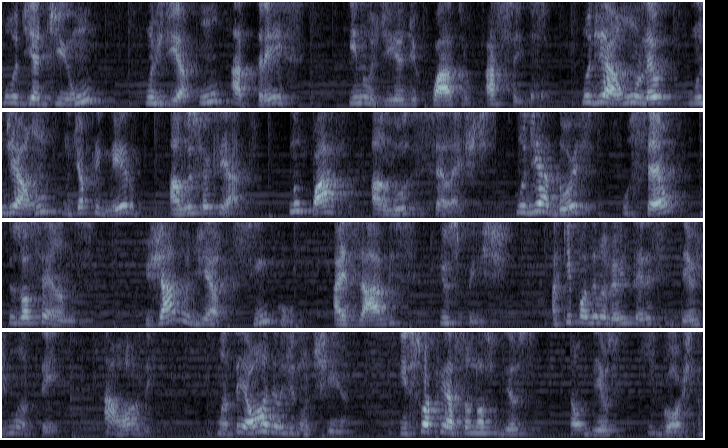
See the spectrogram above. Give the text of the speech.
No dia de 1, nos dias 1 a 3 e no dia de 4 a 6. No dia 1, no dia 1, no dia 1, a luz foi criada. No quarto, a luzes celestes. No dia 2, o céu e os oceanos. Já no dia 5, as aves e os peixes. Aqui podemos ver o interesse de Deus de manter a ordem. Manter a ordem onde não tinha. Em sua criação, nosso Deus é um Deus que gosta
